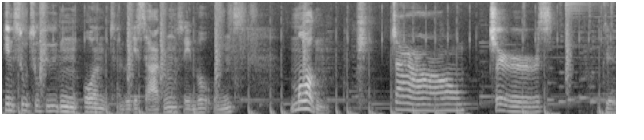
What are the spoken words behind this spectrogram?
hinzuzufügen und dann würde ich sagen, sehen wir uns morgen. Ciao. Tschüss. Okay.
